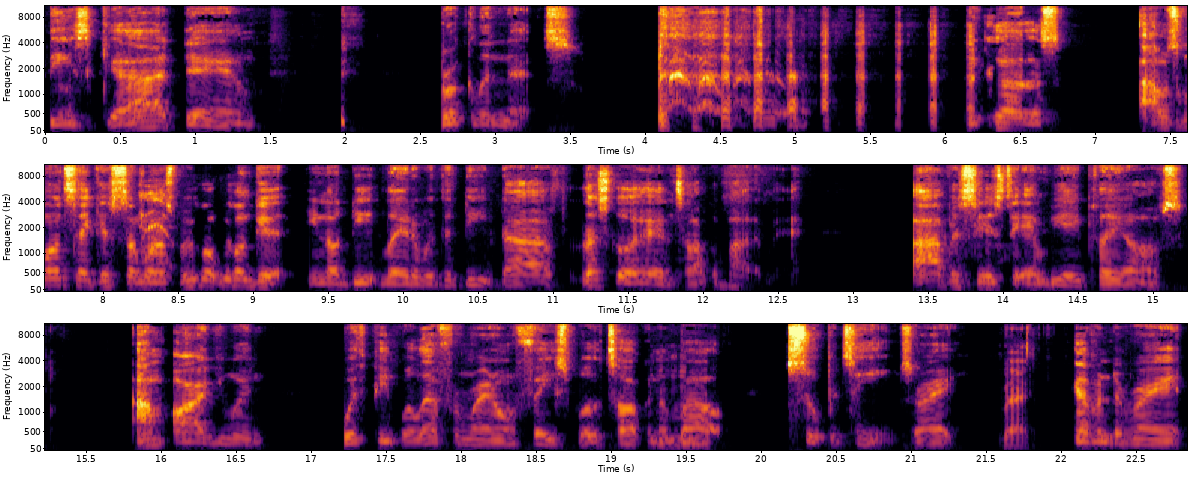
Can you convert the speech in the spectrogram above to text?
these goddamn Brooklyn Nets because I was going to take it somewhere else. But we're going we're gonna get you know deep later with the deep dive. Let's go ahead and talk about it, man. Obviously, it's the NBA playoffs. I'm arguing with people left and right on Facebook talking Mhm. about super teams, right? right. Kevin Durant,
